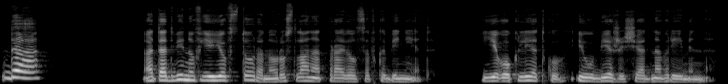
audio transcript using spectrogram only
да!» Отодвинув ее в сторону, Руслан отправился в кабинет. Его клетку и убежище одновременно.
